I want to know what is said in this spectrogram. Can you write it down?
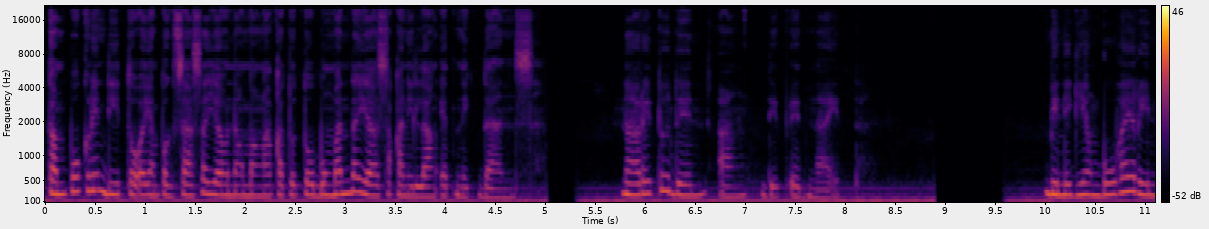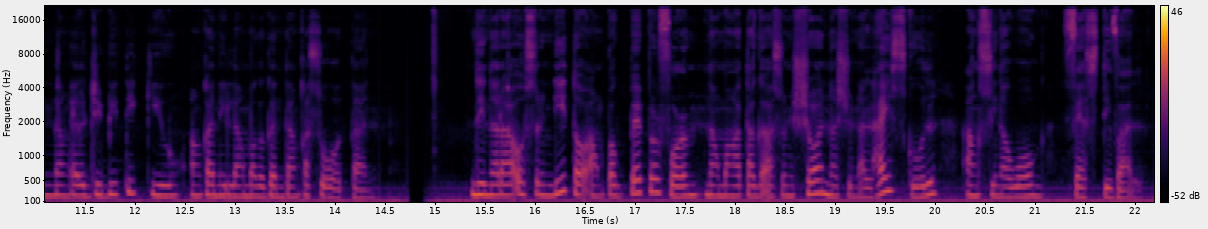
Tampok rin dito ay ang pagsasayaw ng mga katutubong mandaya sa kanilang ethnic dance. Narito din ang Deep Ed Night. Binigyang buhay rin ng LGBTQ ang kanilang magagandang kasuotan. Dinaraos rin dito ang pagpe-perform ng mga taga-Asunsyon National High School ang Sinawog Festival.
